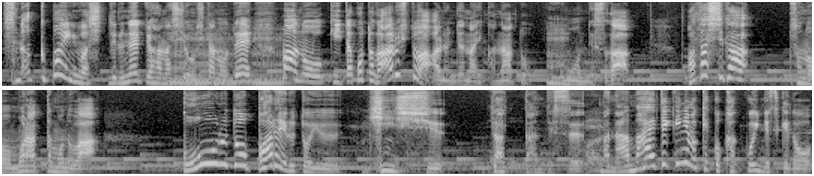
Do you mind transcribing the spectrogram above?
スナックパインは知ってるねっていう話をしたので、うん。まあ、あの聞いたことがある人はあるんじゃないかなと思うんですが、私がそのもらったものはゴールドバレルという品種だったんです、はい。まあ名前的にも結構かっこいいんですけど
